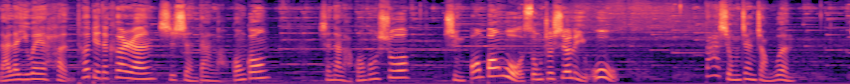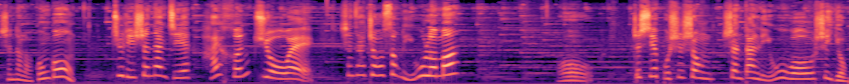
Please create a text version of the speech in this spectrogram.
来了一位很特别的客人，是圣诞老公公。圣诞老公公说：“请帮帮我送这些礼物。”大熊站长问：“圣诞老公公，距离圣诞节还很久哎，现在就要送礼物了吗？”“哦，这些不是送圣诞礼物哦，是勇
